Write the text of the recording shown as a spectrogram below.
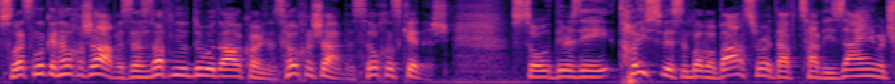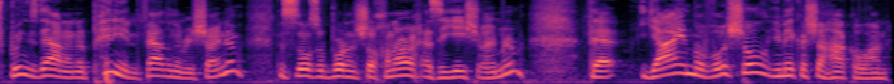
So let's look at Hilchas Shabbos. It has nothing to do with alcohol. It's Hilchas Shabbos, Hilchas Kiddush. So there's a Toisvis in Baba Basra, Daf Tzadi Zayin, which brings down an opinion found in the Rishonim. This is also brought in Shulchan Aruch as a Yesh Oimrim, that Yain Mavushal, you make a Shahakal on.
